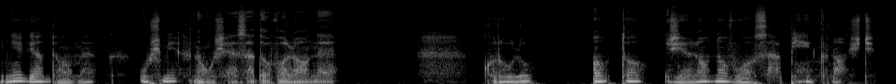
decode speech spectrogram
Niewiadomek uśmiechnął się zadowolony. Królu, oto zielonowłosa piękność.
